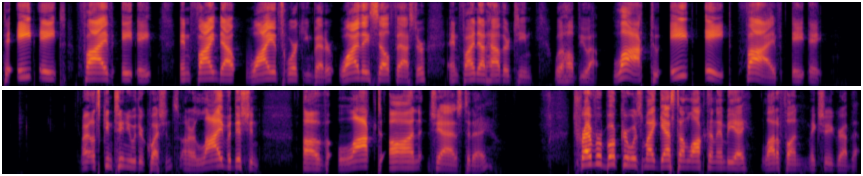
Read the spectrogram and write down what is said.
to 88588 and find out why it's working better, why they sell faster, and find out how their team will help you out. LOCK to 88588. All right, let's continue with your questions on our live edition of Locked On Jazz today. Trevor Booker was my guest on Locked On NBA. A lot of fun. Make sure you grab that.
